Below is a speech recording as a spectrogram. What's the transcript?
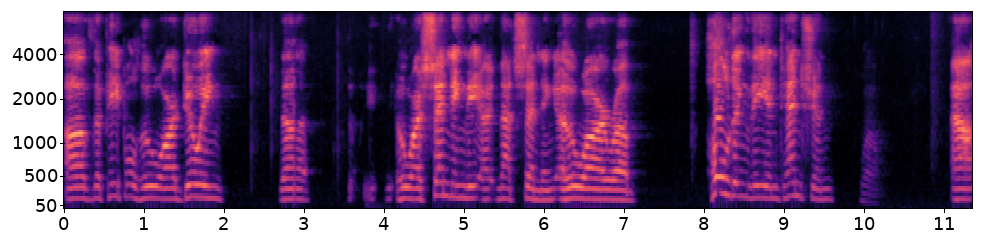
of the people who are doing the who are sending the uh, not sending uh, who are uh, holding the intention wow. Uh,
